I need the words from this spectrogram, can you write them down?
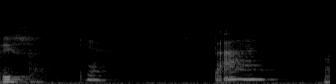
peace. Yeah. Bye. Bye.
